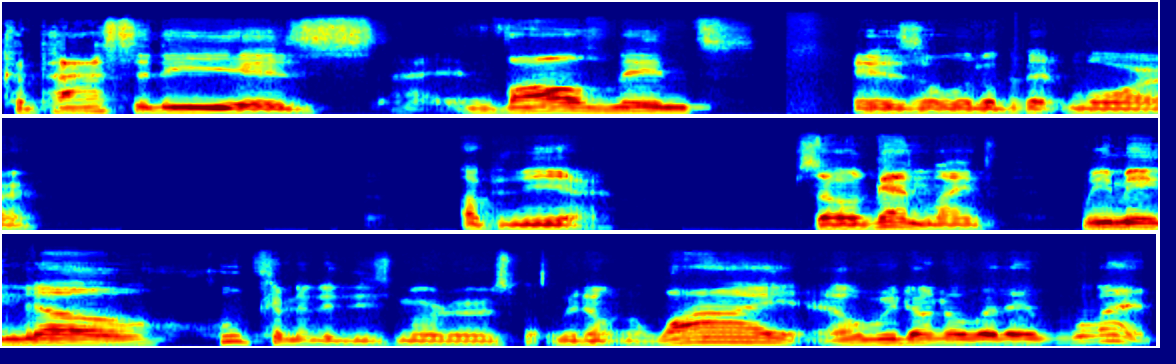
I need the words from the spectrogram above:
capacity, his involvement, is a little bit more up in the air. So again, like we may know who committed these murders, but we don't know why, or we don't know where they went.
